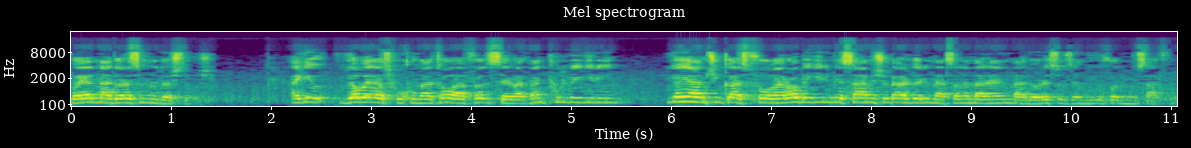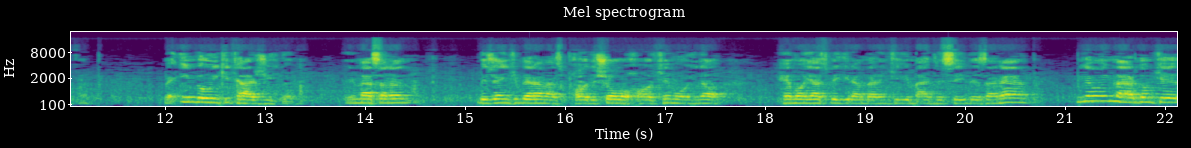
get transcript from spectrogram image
باید مدارسمون رو داشته باشیم. اگه یا باید از حکومت ها و افراد ثروتمند پول بگیریم یا یه همچین که از فقرا بگیریم یه سهمش رو برداریم مثلا برای همین مدارس و زندگی خودمون صرف بکنیم. و این به اون که ترجیح داره یعنی مثلا به جای اینکه برم از پادشاه و حاکم و اینا حمایت بگیرم برای اینکه یه مدرسه بزنم میگم این مردم که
